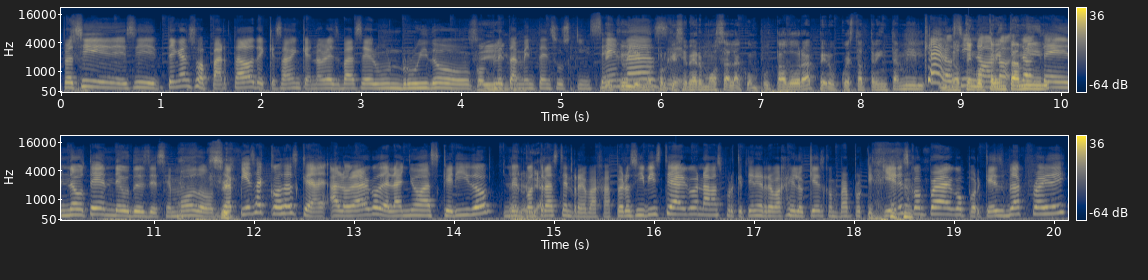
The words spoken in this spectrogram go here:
pero sí, sí, tengan su apartado de que saben que no les va a hacer un ruido completamente en sus quincenas. De no porque se ve hermosa la computadora, pero cuesta 30 mil. Claro, no tengo 30 mil. No te, no te endeudes de ese modo. O sea, piensa cosas que a, lo largo del año has querido, lo encontraste en rebaja. Pero si viste algo nada más porque tiene rebaja y lo quieres comprar porque quieres comprar algo porque es Black Friday,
